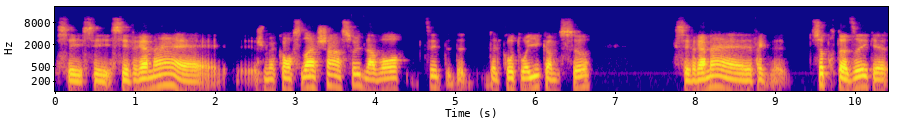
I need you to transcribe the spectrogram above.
C'est vraiment. Euh, je me considère chanceux de l'avoir, de, de, de, le côtoyer comme ça. C'est vraiment. Euh, ça pour te dire que,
